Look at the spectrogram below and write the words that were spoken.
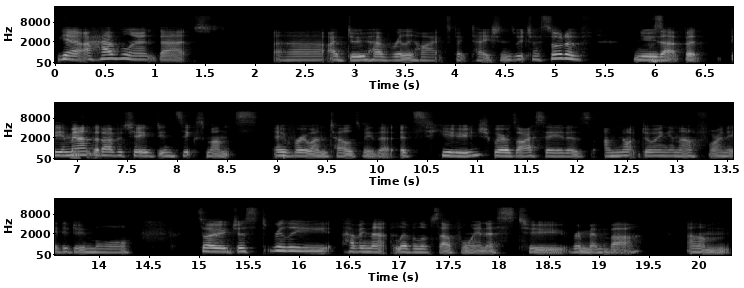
yeah, I have learned that uh, I do have really high expectations, which I sort of knew That's, that, but the amount yeah. that I've achieved in six months, everyone tells me that it's huge, whereas I see it as I'm not doing enough or I need to do more. So just really having that level of self awareness to remember um,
